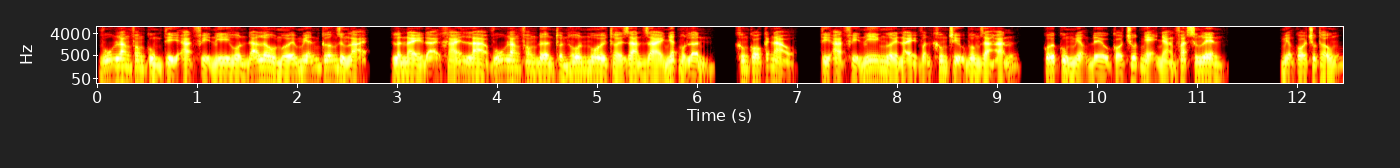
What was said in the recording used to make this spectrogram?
Vũ lăng phong cùng tỷ ạt phỉ nhi hôn đã lâu mới miễn cưỡng dừng lại, lần này đại khái là vũ lăng phong đơn thuần hôn môi thời gian dài nhất một lần, không có cách nào tỷ ạt phỉ nhi người này vẫn không chịu bông ra hắn, cuối cùng miệng đều có chút nhẹ nhàng phát sưng lên. Miệng có chút thống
